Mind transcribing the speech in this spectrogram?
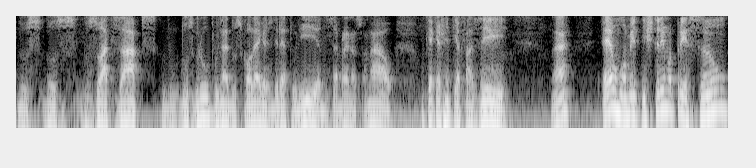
Nos, nos, nos WhatsApps, do, dos grupos, né? Dos colegas de diretoria, do Sebrae Nacional, o que é que a gente ia fazer, né? É um momento de extrema pressão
